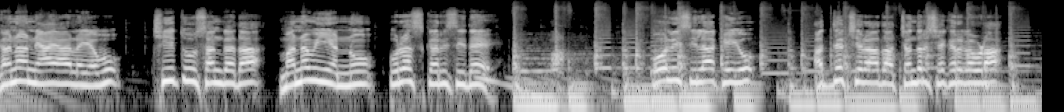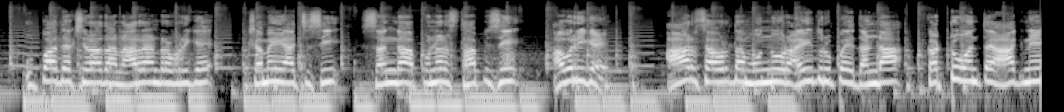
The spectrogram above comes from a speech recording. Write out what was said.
ಘನ ನ್ಯಾಯಾಲಯವು ಚೀತು ಸಂಘದ ಮನವಿಯನ್ನು ಪುರಸ್ಕರಿಸಿದೆ. ಪೊಲೀಸ್ ಇಲಾಖೆಯು ಅಧ್ಯಕ್ಷರಾದ ಚಂದ್ರಶೇಖರ ಗೌಡ ಉಪಾಧ್ಯಕ್ಷರಾದ ನಾರಾಯಣರವರಿಗೆ ಕ್ಷಮೆ ಯಾಚಿಸಿ, ಸಂಘ ಪುನರ್ಸ್ಥಾಪಿಸಿ, ಅವರಿಗೆ ಆರು ಸಾವಿರದ ಮುನ್ನೂರ ಐದು ರೂಪಾಯಿ ದಂಡ ಕಟ್ಟುವಂತೆ ಆಜ್ಞೆ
